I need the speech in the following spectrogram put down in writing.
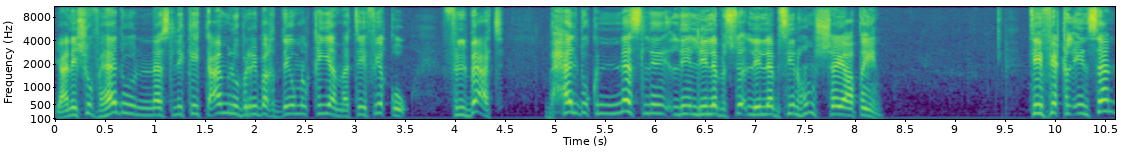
يعني شوف هادو الناس اللي كيتعاملوا بالربا غدا يوم القيامة تيفيقوا في البعث. بحال دوك الناس اللي لابسينهم الشياطين. تيفيق الإنسان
